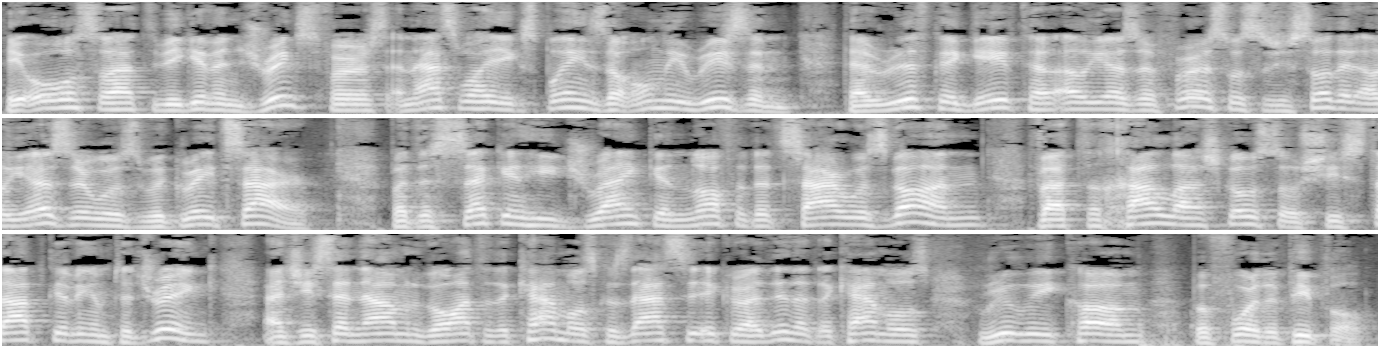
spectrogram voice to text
they also have to be given drinks first, and that's why he explains the only reason that Rivka gave to Eliezer first was she saw that Eliezer was with great tsar. But the second he drank enough that the tsar was gone, so she stopped giving him to drink, and she said, now I'm going to go on to the camels, because that's the Ikra Adin, that the camels really come before the people.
